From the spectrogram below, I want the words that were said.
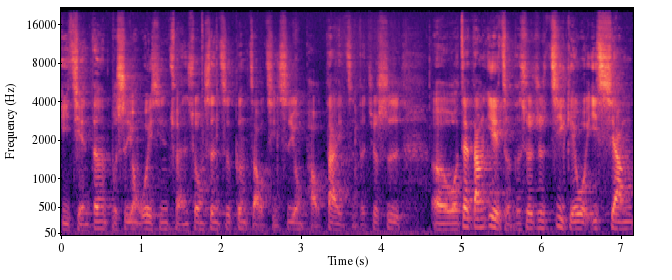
以前当然不是用卫星传送，甚至更早期是用跑带子的。就是，呃，我在当业者的时候，就寄给我一箱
